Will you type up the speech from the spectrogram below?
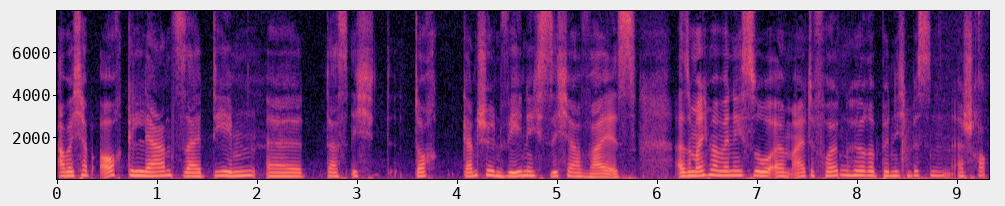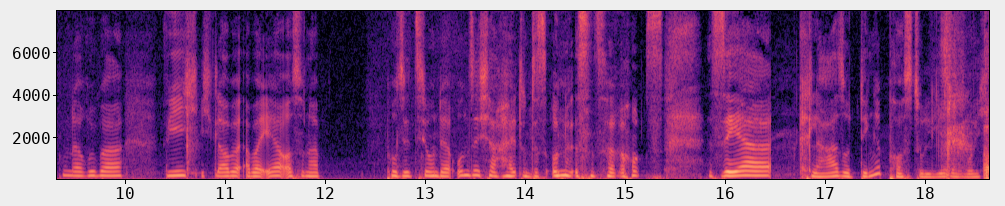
aber ich habe auch gelernt seitdem, äh, dass ich doch ganz schön wenig sicher weiß. Also manchmal, wenn ich so ähm, alte Folgen höre, bin ich ein bisschen erschrocken darüber, wie ich, ich glaube, aber eher aus so einer Position der Unsicherheit und des Unwissens heraus sehr klar so Dinge postuliere, wo ich Oh,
